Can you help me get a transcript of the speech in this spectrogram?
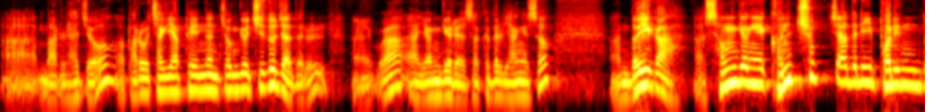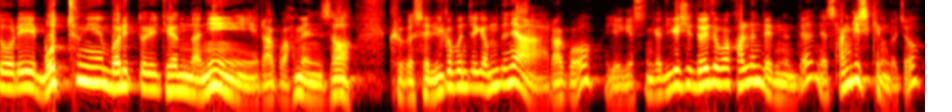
아, 말을 하죠. 바로 자기 앞에 있는 종교 지도자들과 연결해서 그들을 향해서 너희가 성경의 건축자들이 버린 돌이 모퉁이의 머릿돌이 되었나니 라고 하면서 그것을 읽어본 적이 없느냐 라고 얘기했으니까 이것이 너희들과 관련되어 있는데 상기시키는 거죠.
